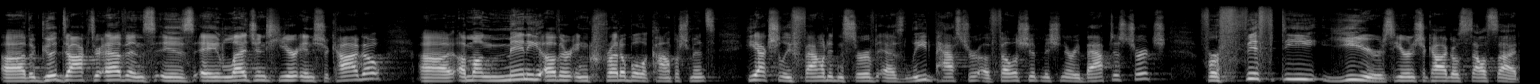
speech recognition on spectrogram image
Uh, the good Dr. Evans is a legend here in Chicago. Uh, among many other incredible accomplishments, he actually founded and served as lead pastor of Fellowship Missionary Baptist Church for 50 years here in Chicago's South Side.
